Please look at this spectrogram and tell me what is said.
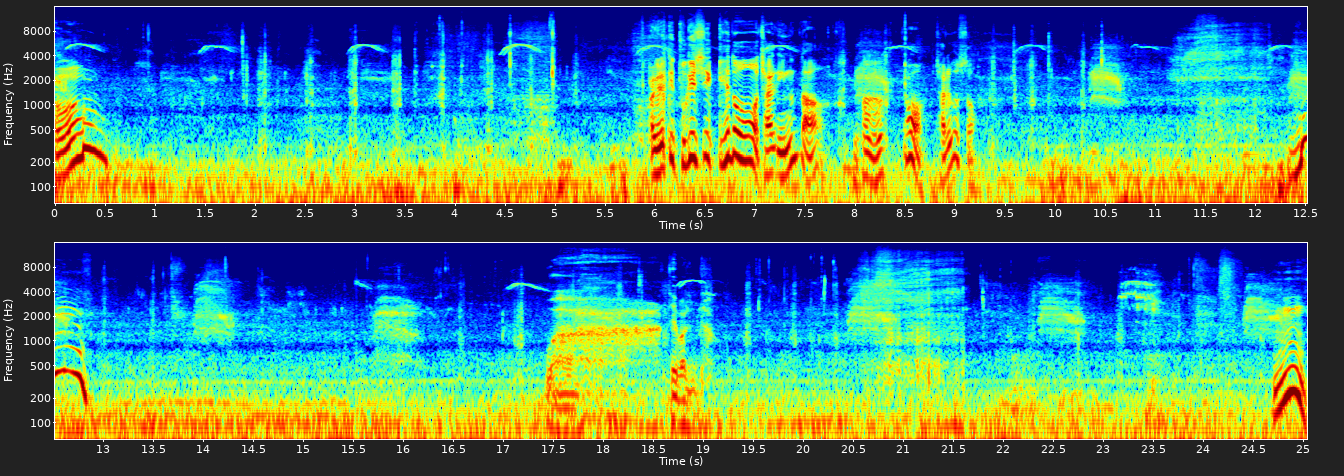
어. 아, 이렇게 두 개씩 해도 잘 익는다. 어? 어, 잘 익었어. 음. 와, 대박입니다. 음.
